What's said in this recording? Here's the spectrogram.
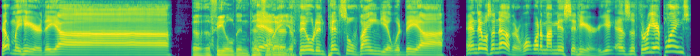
help me here, the uh, the, the field in Pennsylvania. Yeah, the, the, field in Pennsylvania would be uh, and there was another. What what am I missing here? Is it three airplanes?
